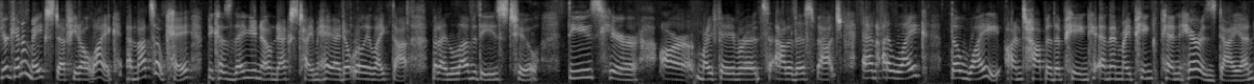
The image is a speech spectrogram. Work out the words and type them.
You're gonna make stuff you don't like, and that's okay because then you know next time, hey, I don't really like that, but I love these too. These here are my favorites out of this batch, and I like the white on top of the pink and then my pink pen here is Diane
